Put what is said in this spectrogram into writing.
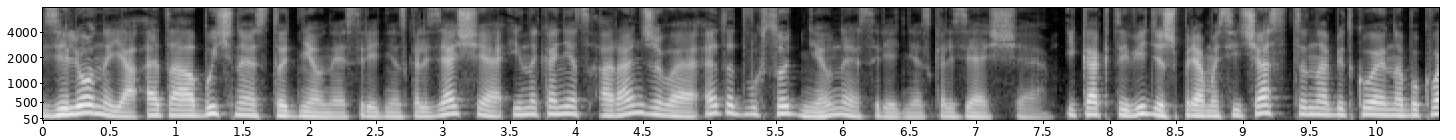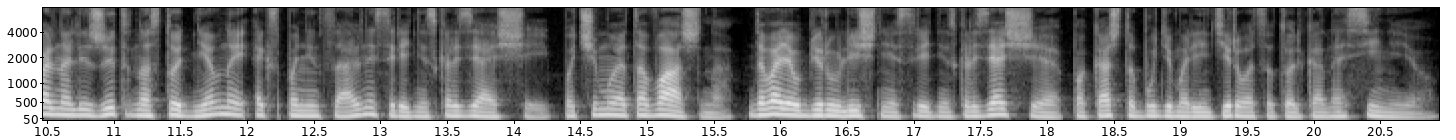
Зеленая – это обычная 100-дневная средняя скользящая, и, наконец, оранжевая – это 200-дневная средняя скользящая. И как ты видишь, прямо сейчас цена биткоина буквально лежит на 100-дневной экспоненциальной средней скользящей. Почему это важно? Давай я уберу лишние средние скользящие, пока что будем ориентироваться только на синюю.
